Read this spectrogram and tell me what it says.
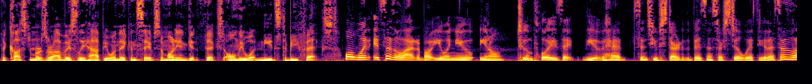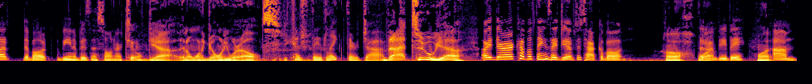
the customers are obviously happy when they can save some money and get fixed only what needs to be fixed. Well, when it says a lot about you when you, you know, two employees that you've had since you've started the business are still with you. That says a lot about being a business owner too, Yeah, they don't want to go anywhere else. because they like their job. That too, yeah. All right, there are a couple things I do have to talk about Oh, that are what? on BB. What? Um,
